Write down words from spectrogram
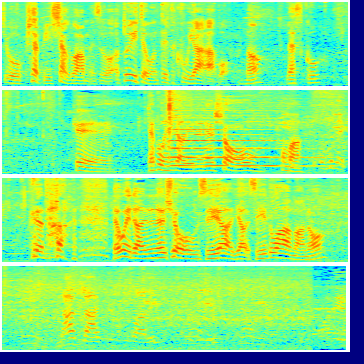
ဟိုဖြတ်ပြီးရှောက်သွားမယ်ဆိုတော့အတွေ့အကြုံအစ်တစ်ခုရတာပေါ့နော် let's go ကဲဓာတ်ပုံရိုက်တာလေးနည်းနည်းရှော့အောင်ဟိုမှာဟဲ့ဒါဓာတ်ပုံရိုက်တာလေးနည်းနည်းရှော့အောင်ဈေးကရောက်ဈေးသွားရမှာနော်လာပြီလားဒီပါလေးမလေး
